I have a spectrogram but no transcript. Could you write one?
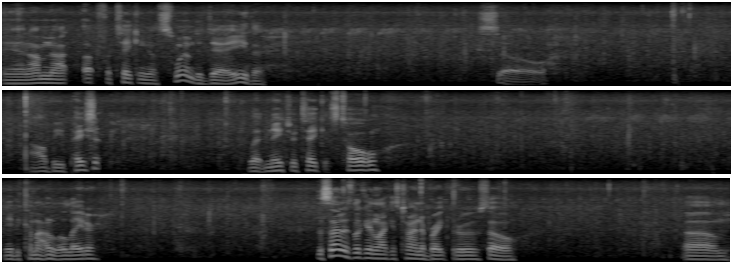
And I'm not up for taking a swim today either. So I'll be patient, let nature take its toll. Maybe come out a little later. The sun is looking like it's trying to break through, so um,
